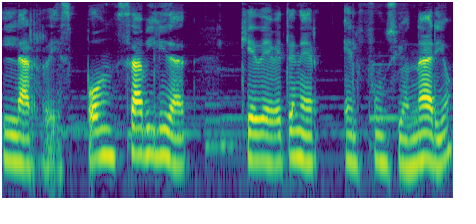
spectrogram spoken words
la responsabilidad que debe tener el funcionario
